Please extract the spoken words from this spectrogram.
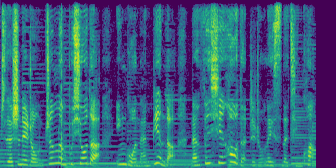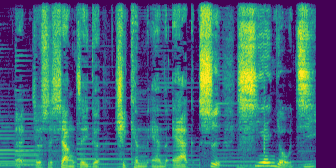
指的是那种争论不休的、因果难辨的、难分先后的这种类似的情况。哎，就是像这个 chicken and egg，是先有鸡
